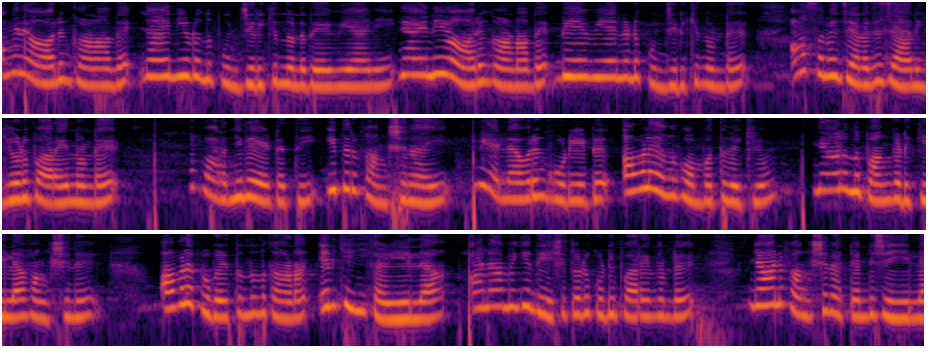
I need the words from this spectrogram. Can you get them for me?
അങ്ങനെ ആരും കാണാതെ ഞാനിയോട് ഒന്ന് പുഞ്ചിരിക്കുന്നുണ്ട് ദേവ്യാനി. ഞാനി ആരും കാണാതെ ദേവ്യാനിയോട് പുഞ്ചിരിക്കുന്നുണ്ട്. ആ സമയം ജലജ ജാനകിയോട് പറയുന്നുണ്ട് "ഞാൻ പറഞ്ഞില്ലേ ഏട്ടത്തി ഇതൊരു ഫംഗ്ഷനായി ഇനി എല്ലാവരും കൂടിയിട്ട് അവളെ അങ്ങ് കൊമ്പത്ത് വെക്കും. ഞാനൊന്ന് പങ്കെടുക്കില്ല ഫംഗ്ഷന് അവളെ പുകഴ്ത്തുന്നത് കാണാൻ എനിക്ക് ഇനി കഴിയില്ല. അനാമിക ദേഷ്യത്തോട് കൂടി പറയുന്നുണ്ട് ഞാൻ ഫംഗ്ഷൻ അറ്റൻഡ് ചെയ്യില്ല.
